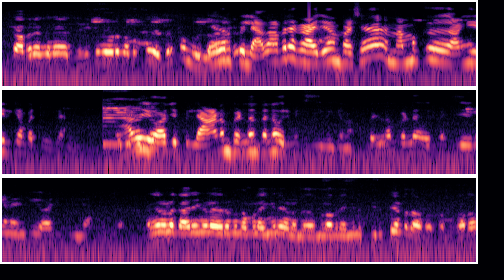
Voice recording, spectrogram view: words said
പക്ഷെ അവരങ്ങനെ ജീവിക്കുന്നതോട് നമുക്ക് എതിർപ്പൊന്നുമില്ല. എതിർപ്പില്ല. അത് അവരെ കാര്യം. പക്ഷെ നമുക്ക് അംഗീകരിക്കാൻ പറ്റൂല. അത് യോജിപ്പില്ല. ആണും പെണ്ണും തന്നെ ഒരുമിച്ച് ജീവിക്കണം. പെണ്ണും പെണ്ണും ഒരുമിച്ച് ജീവിക്കണം എനിക്ക് യോജിപ്പില്ല. അങ്ങനെയുള്ള കാര്യങ്ങളെ വരുമ്പോൾ നമ്മൾ എങ്ങനെയാണ് നമ്മൾ അവരെങ്ങനെ തിരുത്തേണ്ടതാണോ നമുക്ക് അതോ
